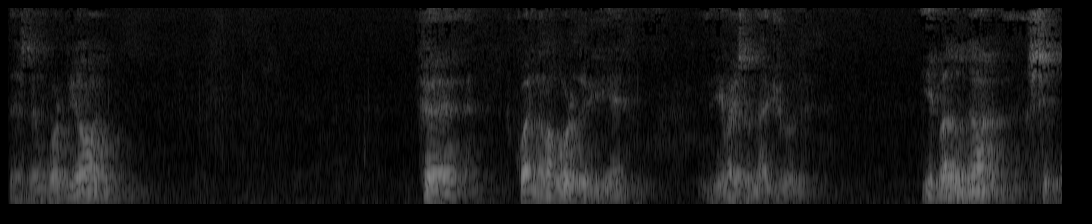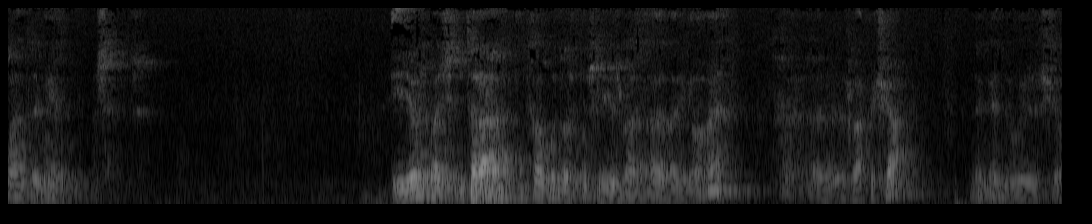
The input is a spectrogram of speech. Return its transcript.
des d'en Guardiola que quan a la guarderia li vaig donar ajuda i em va donar 50.000 pessetes. I es vaig enterar que algun dels consellers va, va dir, home, es va queixar hagués això.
